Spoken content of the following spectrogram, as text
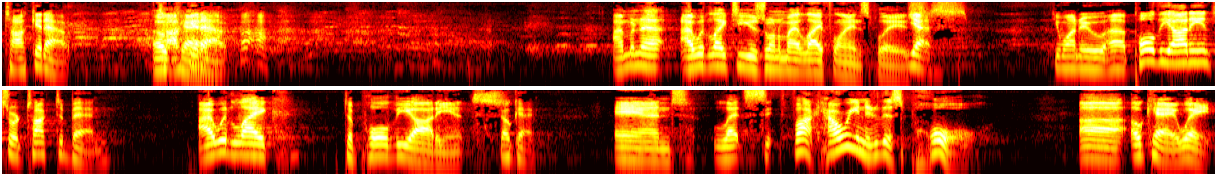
Talk it out. Talk Okay. it out. I'm gonna. I would like to use one of my lifelines, please. Yes. Do you want to uh, poll the audience or talk to Ben? I would like to poll the audience. Okay. And let's see. Fuck. How are we gonna do this poll? Uh, okay. Wait.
